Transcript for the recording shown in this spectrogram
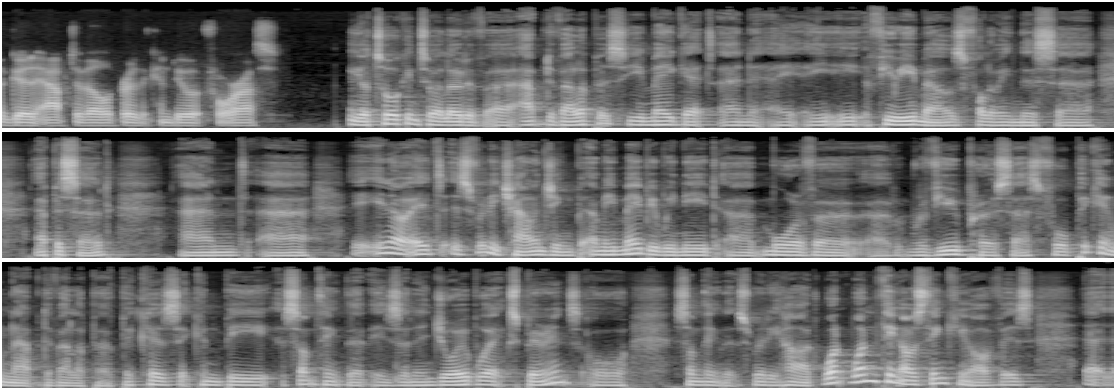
a good app developer that can do it for us. You're talking to a load of uh, app developers, so you may get an, a, a, few emails following this uh, episode, and uh, you know it, it's really challenging. I mean, maybe we need uh, more of a, a, review process for picking an app developer because it can be something that is an enjoyable experience or something that's really hard. One one thing I was thinking of is uh,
